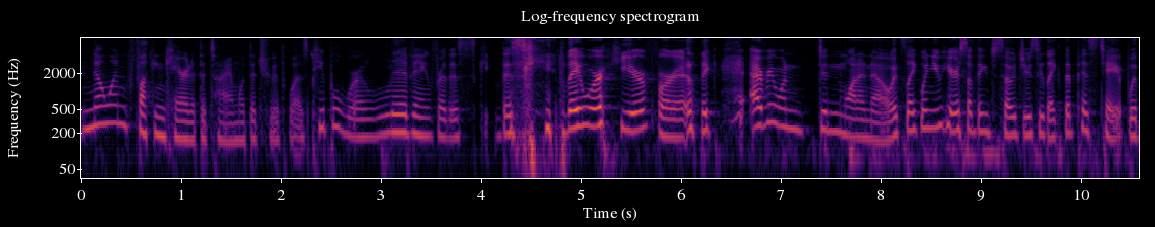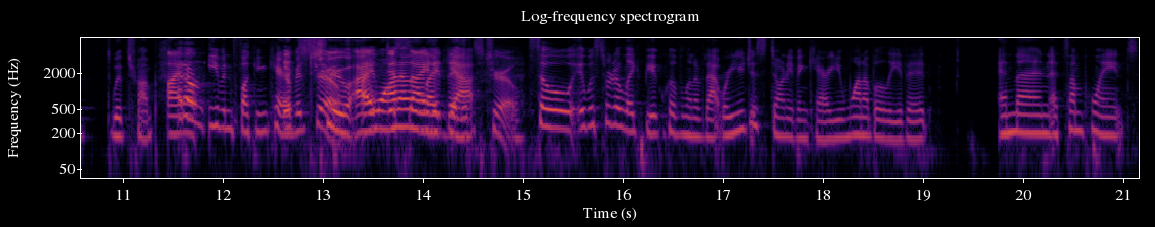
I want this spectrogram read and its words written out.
no one fucking cared at the time what the truth was. People were living for this. This they were here for it. Like everyone didn't want to know. It's like when you hear something so juicy, like the piss tape with with Trump. I, I don't, don't- even fucking care if It's true. true. I want to like that yeah. it's true. So it was sort of like the equivalent of that, where you just don't even care. You want to believe it, and then at some point,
